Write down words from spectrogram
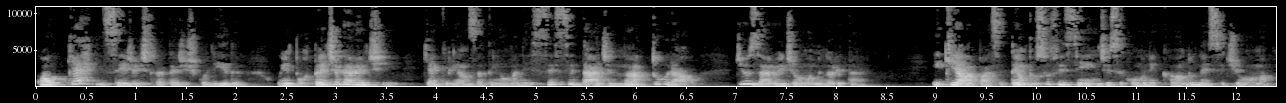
Qualquer que seja a estratégia escolhida, o importante é garantir que a criança tenha uma necessidade natural de usar o idioma minoritário e que ela passe tempo suficiente se comunicando nesse idioma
